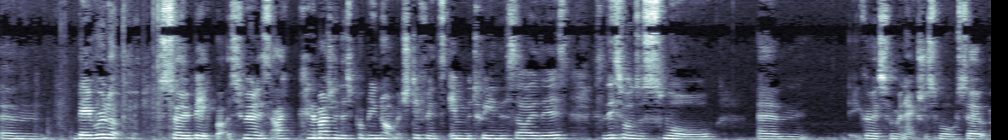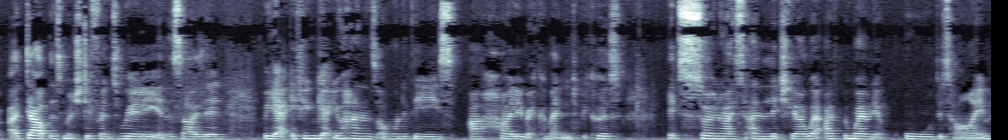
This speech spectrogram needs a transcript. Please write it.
Um, they run up so big, but to be honest, I can imagine there's probably not much difference in between the sizes. So this one's a small, um, it goes from an extra small. So I doubt there's much difference really in the sizing. But yeah, if you can get your hands on one of these, I highly recommend because it's so nice and literally I wear, I've been wearing it all the time.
